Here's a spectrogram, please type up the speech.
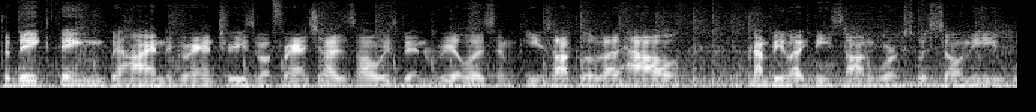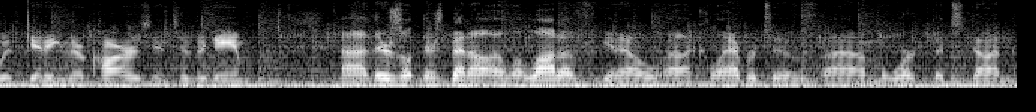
The big thing behind the Gran Turismo franchise has always been realism. Can you talk a little about how a company like Nissan works with Sony with getting their cars into the game? Uh, there's there's been a, a, lot of you know uh, collaborative um, work that's done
